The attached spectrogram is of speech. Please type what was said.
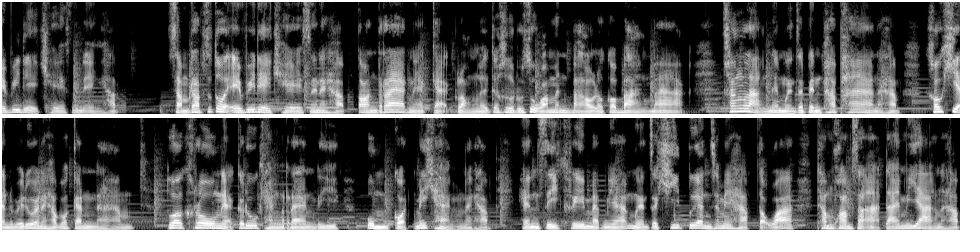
everyday case นั่นเองครับ สำหรับตัว everyday case เนี่ยนะครับ ตอนแรกเนี่ยแกะกล่องเลยก็คือรู้สึกว่ามันเบาแล้วก็บางมาก ข้างหลังเนี่ยเหมือนจะเป็นผ้าๆนะครับเขาเขียนไว้ด้วยนะครับว่ากันน้ำตัวโครงเนี่ยก็ดูแข็งแรงดี ปุ่มกดไม่แข็งนะครับ เห็นสีครีมแบบนี้เหมือนจะขี้เปื้อนใช่ไหมครับ แต่ว่าทำความสะอาดได้ไม่ยากนะครับ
